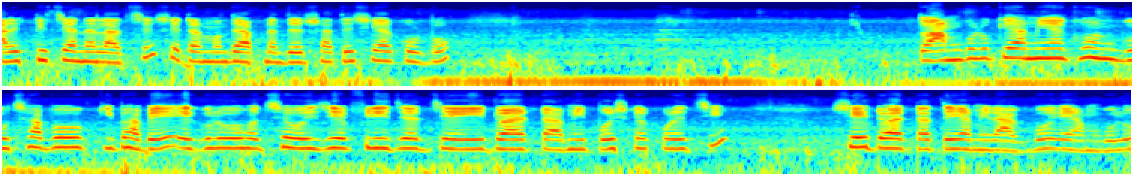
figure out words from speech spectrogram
আরেকটি চ্যানেল আছে, সেটার মধ্যে আপনাদের সাথে শেয়ার করব। তো আমগুলোকে আমি এখন গুছাবো কীভাবে? এগুলো হচ্ছে ওই যে ফ্রিজের যে এই ডয়ারটা আমি পরিষ্কার করেছি, সেই ডয়ারটাতেই আমি রাখব এই আমগুলো।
